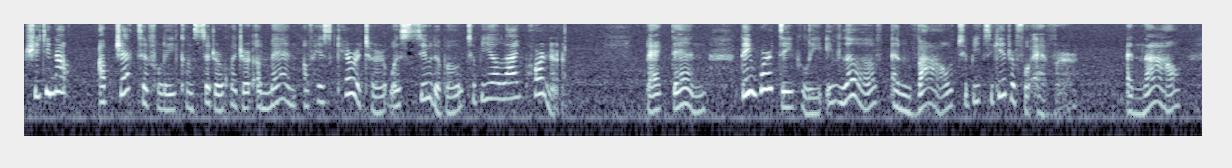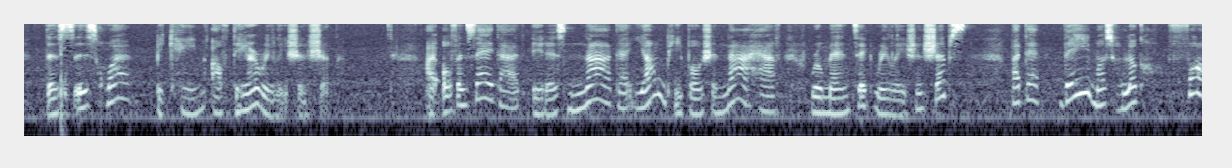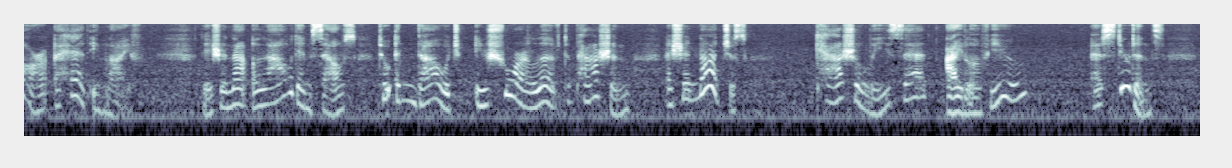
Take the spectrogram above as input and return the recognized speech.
She did not objectively consider whether a man of his character was suitable to be a life partner. Back then, they were deeply in love and vowed to be together forever. And now, this is what became of their relationship. I often say that it is not that young people should not have romantic relationships, but that they must look far ahead in life. They should not allow themselves to indulge in short lived passion and should not just casually said, I love you. As students,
